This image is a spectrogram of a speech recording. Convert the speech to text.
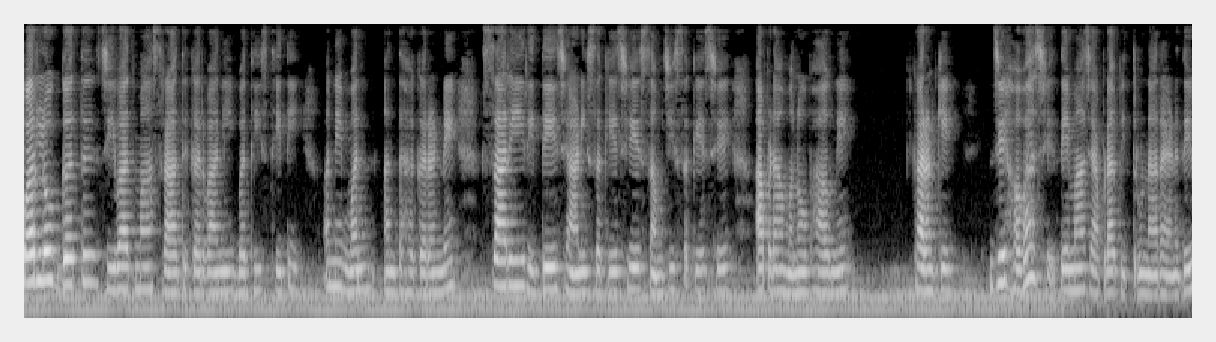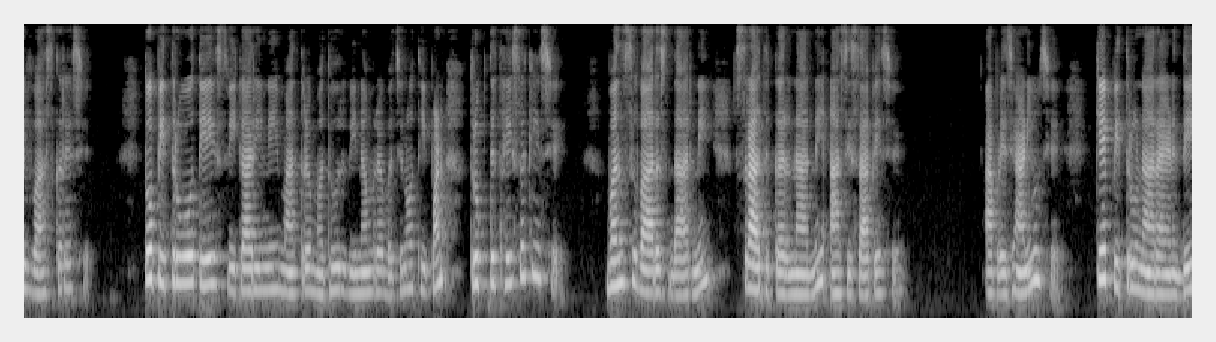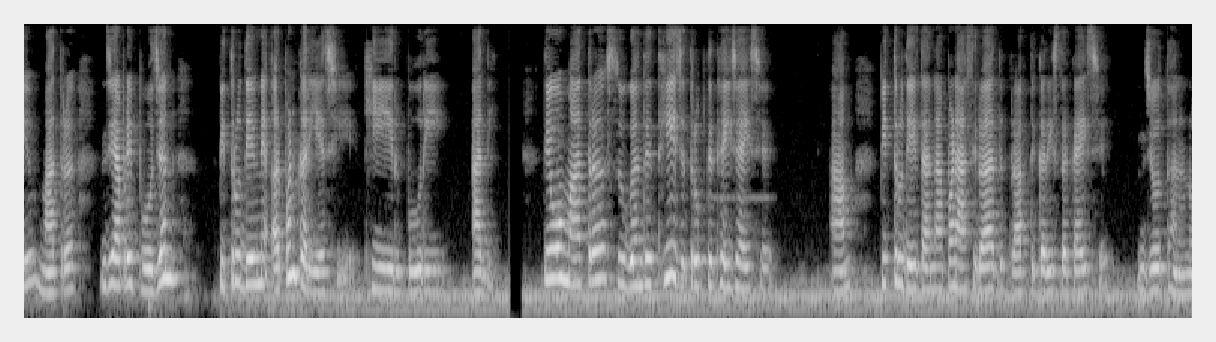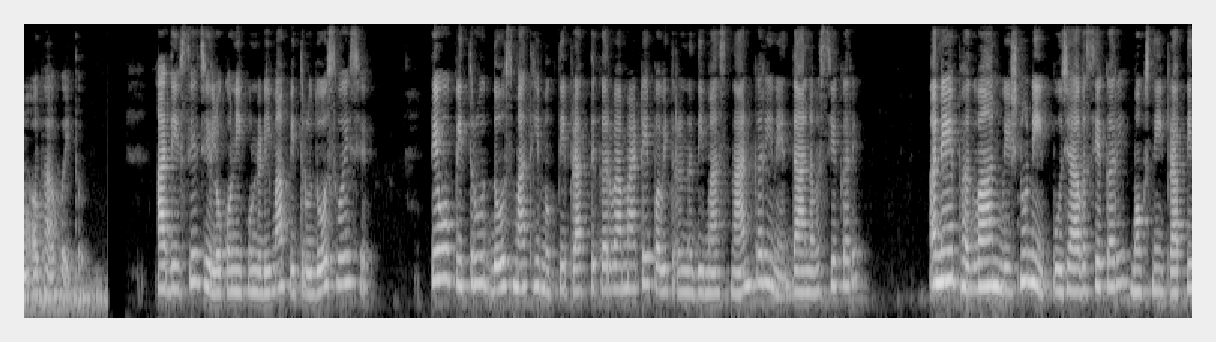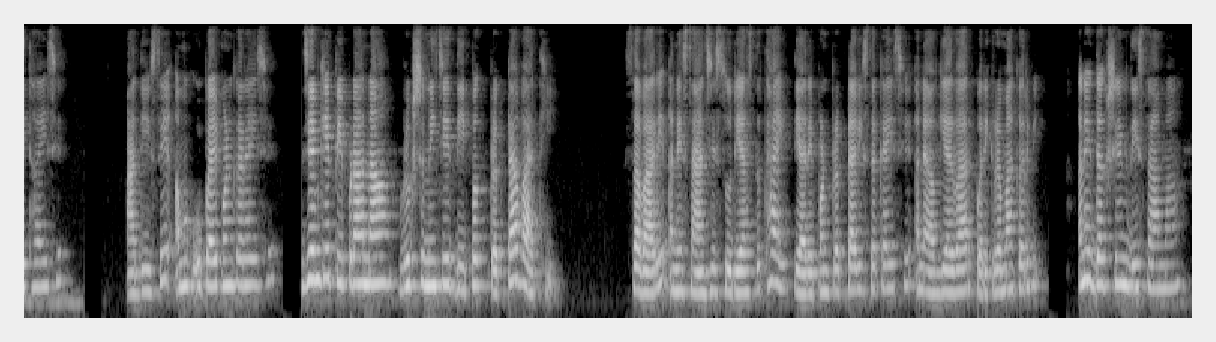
પરલોકગત જીવાત્મા શ્રાદ્ધ કરવાની બધી સ્થિતિ અને મન અંતઃકરણને સારી રીતે જાણી શકે છે, સમજી શકે છે આપણા મનોભાવને. કારણ કે જે હવા છે તેમાં જ આપણા પિતૃનારાયણ દેવ વાસ કરે છે. તો પિતૃઓ તે સ્વીકારીને માત્ર મધુર વિનમ્ર વચનોથી પણ તૃપ્ત થઈ શકે છે. વંશ વારસદારને, શ્રાદ્ધ કરનારને આશીષ આપે છે. આપણે જાણ્યું છે કે પિતૃનારાયણ દેવ માત્ર જે આપણે ભોજન પિતૃદેવને અર્પણ કરીએ છીએ, ખીર, પૂરી આદિ, તેઓ માત્ર સુગંધથી જ તૃપ્ત થઈ જાય છે. આમ પિતૃદેવતાના પણ આશીર્વાદ પ્રાપ્ત કરી શકાય છે. જો ધનનો અભાવ હોય તો. આ દિવસે જે લોકોની કુંડળીમાં પિતૃદોષ હોય છે, તેઓ પિતૃદોષમાંથી મુક્તિ પ્રાપ્ત કરવા માટે પવિત્ર નદીમાં સ્નાન કરીને દાન અવશ્ય કરે અને ભગવાન વિષ્ણુની પૂજા અવશ્ય કરે, મોક્ષની પ્રાપ્તિ થાય છે. આ દિવસે અમુક ઉપાય પણ કરાય છે, જેમ કે પીપળાના વૃક્ષ નીચે દીપક પ્રગટાવવાથી સવારે અને સાંજે સૂર્યાસ્ત થાય ત્યારે પણ પ્રગટાવી શકાય છે અને અગિયાર વાર પરિક્રમા કરવી. અને દક્ષિણ દિશામાં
